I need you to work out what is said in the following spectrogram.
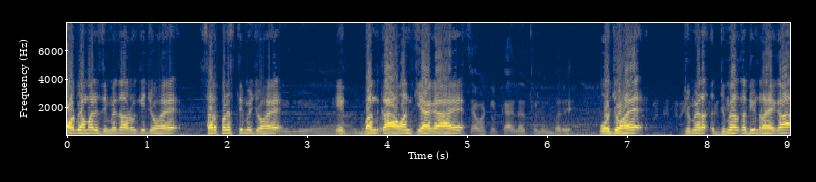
और भी हमारे जिम्मेदारों की जो है, सरपरस्ती में जो है, एक बंद का आह्वान किया गया है। वो जो है, जुमेर का दिन रहेगा,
